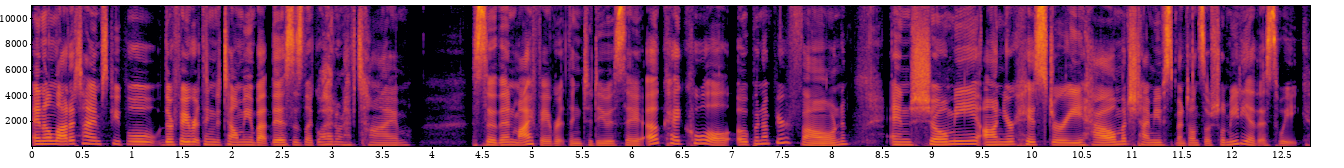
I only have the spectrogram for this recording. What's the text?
And a lot of times, people, their favorite thing to tell me about this is like, oh, I don't have time. So then, my favorite thing to do is say, okay, cool, open up your phone and show me on your history how much time you've spent on social media this week.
